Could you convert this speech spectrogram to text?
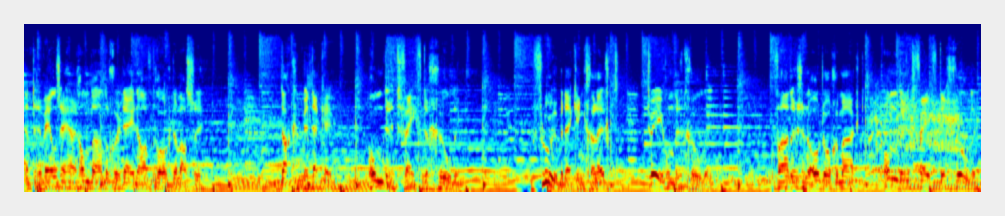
En terwijl zij haar handen aan de gordijnen afdroogde, las ze... Dak bedekken. 150 gulden. Vloerbedekking gelegd, 200 gulden. Vader zijn auto gemaakt, 150 gulden.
